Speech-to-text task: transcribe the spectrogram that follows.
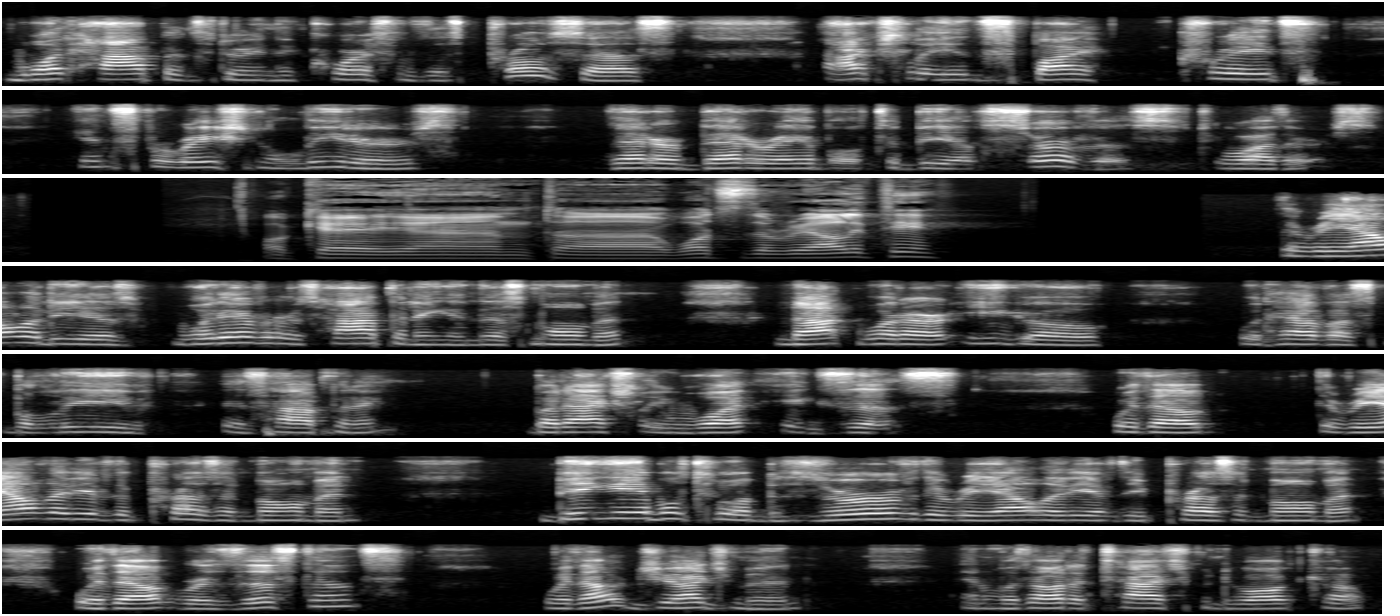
what happens during the course of this process actually inspire creates inspirational leaders that are better able to be of service to others. Okay, and uh, what's the reality? The reality is whatever is happening in this moment, not what our ego would have us believe is happening, but actually what exists. Without the reality of the present moment, being able to observe the reality of the present moment without resistance, without judgment and without attachment to outcome.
